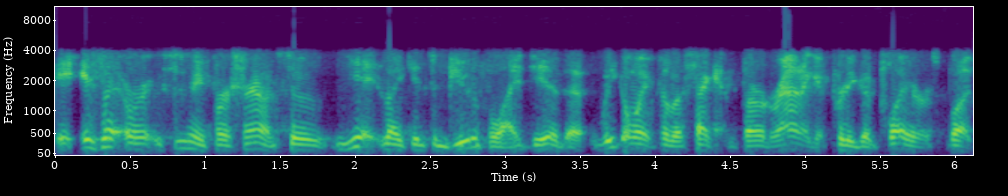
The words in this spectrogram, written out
is that, or excuse me, first round. So yeah, like it's a beautiful idea that we can wait for the second and third round and get pretty good players, but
